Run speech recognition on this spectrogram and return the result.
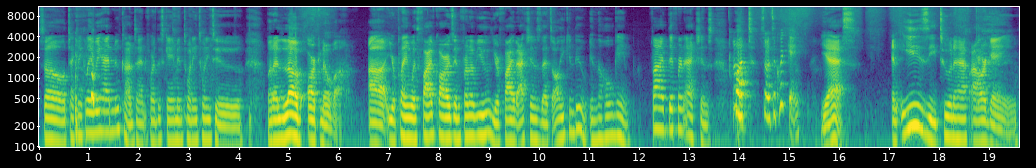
So technically, we had new content for this game in 2022. But I love Ark Nova. Uh, you're playing with five cards in front of you. Your five actions. That's all you can do in the whole game. Five different actions. But So it's a quick game. Yes. An easy two and a half hour game.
